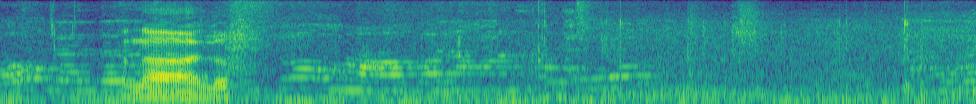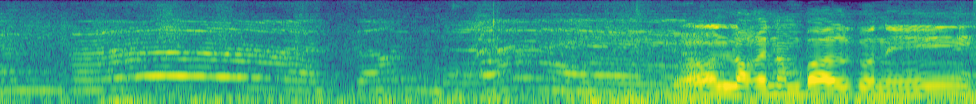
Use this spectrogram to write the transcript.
Wow, ang ganda. Panalo. Ito, ang haba ng ano. oh. Ang ganda. Nice. Wow, ang laki ng balcony.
